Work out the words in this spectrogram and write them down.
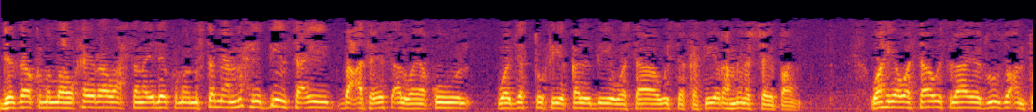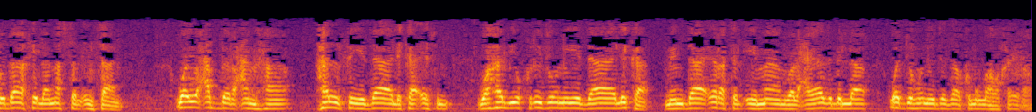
جزاكم الله خيرا وأحسن إليكم المستمع. محي الدين سعيد بعث يسأل ويقول وجدت في قلبي وساوس كثيرة من الشيطان وهي وساوس لا يجوز أن تداخل نفس الإنسان ويعبر عنها. هل في ذلك إثم؟ وهل يخرجني ذلك من دائرة الإيمان والعياذ بالله؟ وجهوني جزاكم الله خيرا.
